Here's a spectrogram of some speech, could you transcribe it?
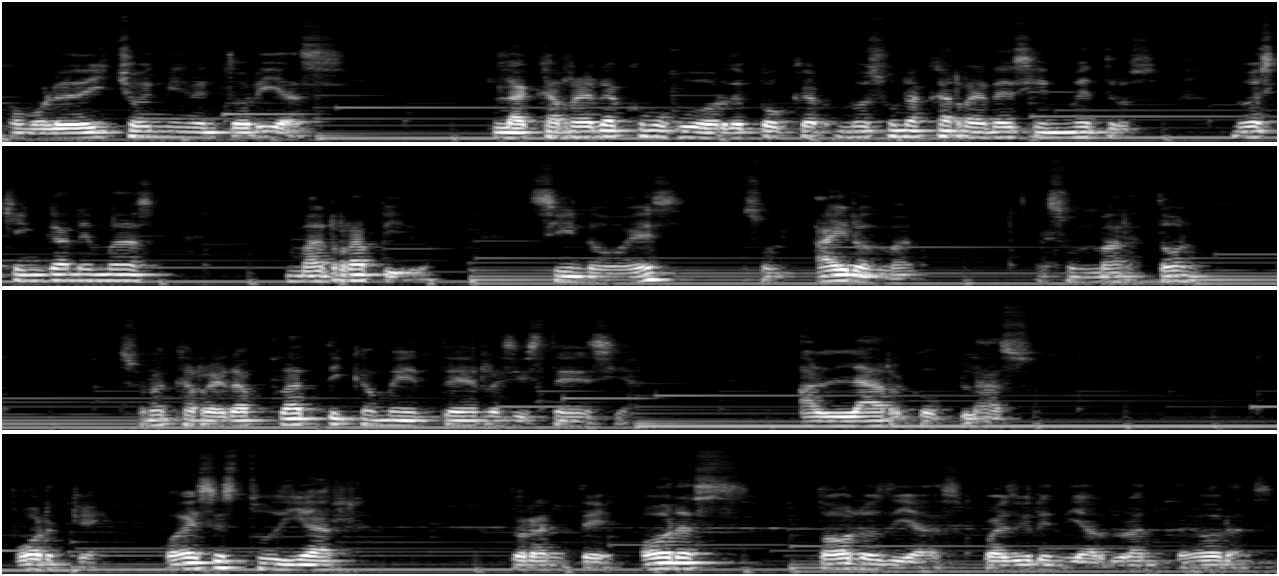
como lo he dicho en mis mentorías, la carrera como jugador de póker no es una carrera de 100 metros, no es quien gane más, más rápido, sino es, es un Ironman, es un maratón, es una carrera prácticamente de resistencia a largo plazo. Porque puedes estudiar durante horas todos los días, puedes grindear durante horas,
